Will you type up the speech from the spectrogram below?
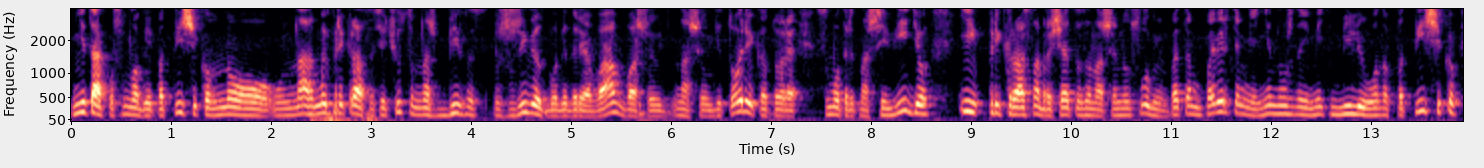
не так уж много и подписчиков, но у нас, мы прекрасно себя чувствуем, наш бизнес живет благодаря вам, вашей, нашей аудитории, которая смотрит наши видео и прекрасно обращается за нашими услугами. Поэтому, поверьте мне, не нужно иметь миллионов подписчиков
